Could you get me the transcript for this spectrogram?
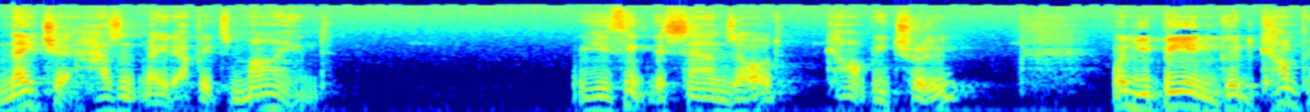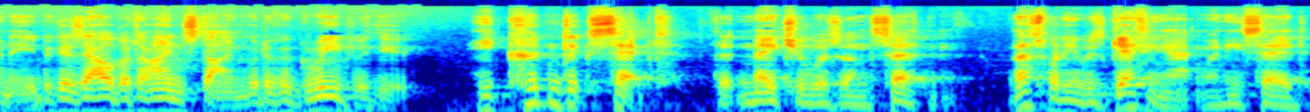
nature hasn't made up its mind. You think this sounds odd? Can't be true? Well, you'd be in good company because Albert Einstein would have agreed with you. He couldn't accept that nature was uncertain. That's what he was getting at when he said,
